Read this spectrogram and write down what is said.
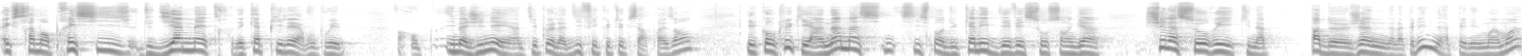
extrêmement précises du diamètre des capillaires, vous pouvez imaginer un petit peu la difficulté que ça représente, il conclut qu'il y a un amincissement du calibre des vaisseaux sanguins chez la souris qui n'a pas de gène de la péline, la péline moins moins,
